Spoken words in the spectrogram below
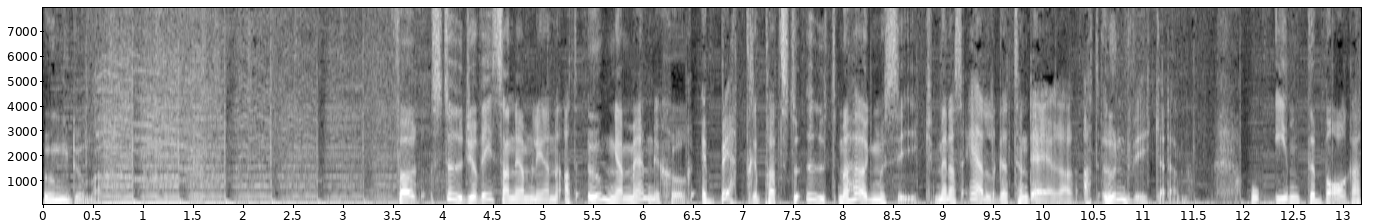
Ungdomar. För studier visar nämligen att unga människor är bättre på att stå ut med hög musik medan äldre tenderar att undvika den. Och inte bara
